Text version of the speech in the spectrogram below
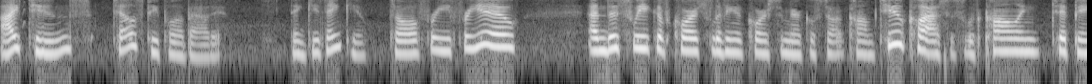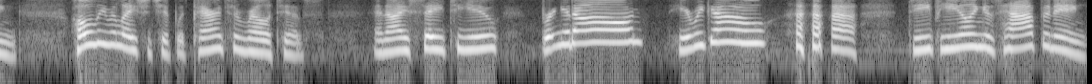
iTunes tells people about it. Thank you, thank you. It's all free for you. And this week, of course, livingacourseofmiracles.com. Two classes with Colin Tipping, holy relationship with parents and relatives. And I say to you, bring it on. Here we go. Deep healing is happening.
